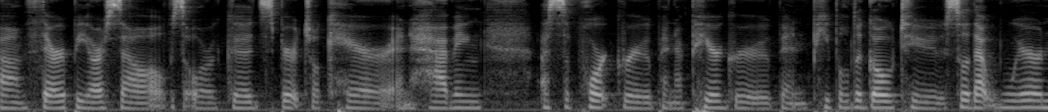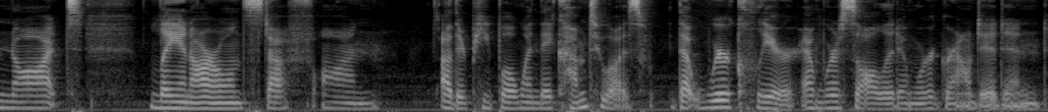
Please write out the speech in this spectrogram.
um, therapy ourselves or good spiritual care and having a support group and a peer group and people to go to so that we're not laying our own stuff on other people when they come to us that we're clear and we're solid and we're grounded and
